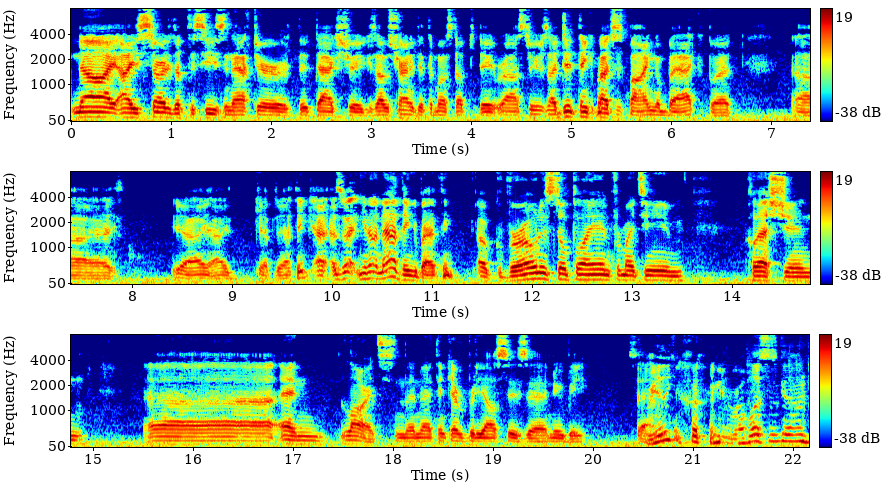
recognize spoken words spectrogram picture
No, I, I, started up the season after the Dax trade because I was trying to get the most up to date rosters. I did think about just buying them back, but uh, Yeah, I, I kept it. I think, I- you know, now I think about it, I think oh, Verón is still playing for my team, Kljestan, uh, and Lawrence, and then I think everybody else is a newbie. So. Really? you mean Robles is gone?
